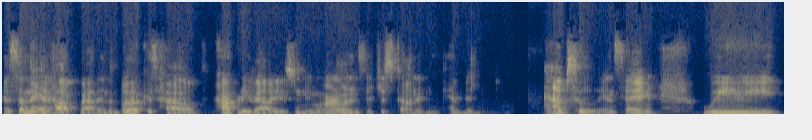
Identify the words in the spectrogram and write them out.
that's something I talk about in the book is how property values in New Orleans have just gone and have been absolutely insane. We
